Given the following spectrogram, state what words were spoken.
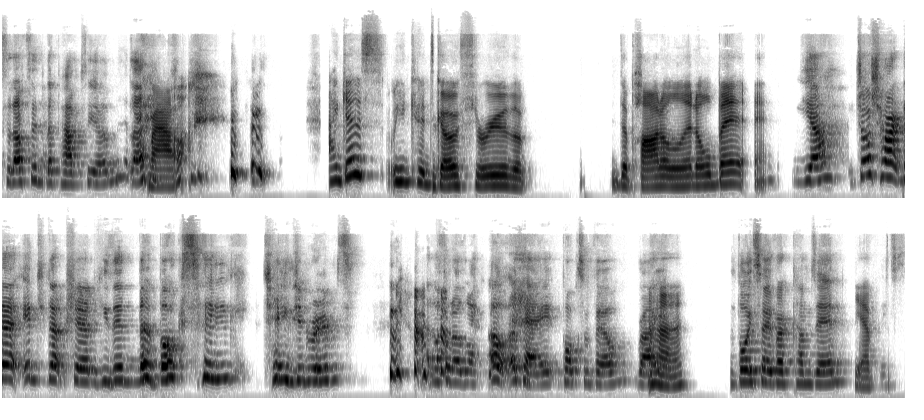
So that's in the pantheon. Like... Wow. I guess we could go through the the plot a little bit. Yeah. Josh Hartnett, introduction. He's in the boxing changing rooms. and that's what I was like, oh, okay, boxing film, right? Uh-huh voiceover comes in. Yep. It's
